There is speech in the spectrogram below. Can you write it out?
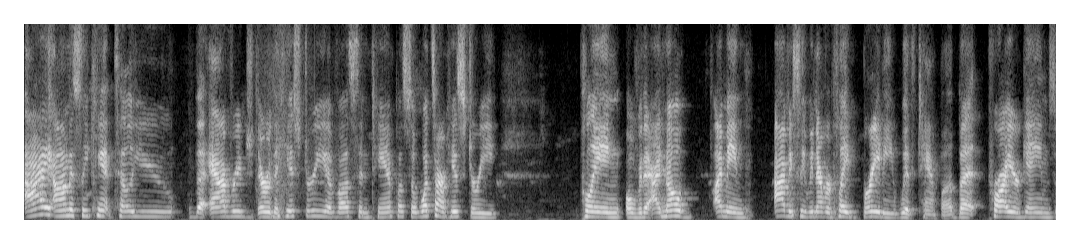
I honestly can't tell you the average or the history of us in Tampa. So, what's our history playing over there? I know, I mean, obviously, we never played Brady with Tampa, but prior games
